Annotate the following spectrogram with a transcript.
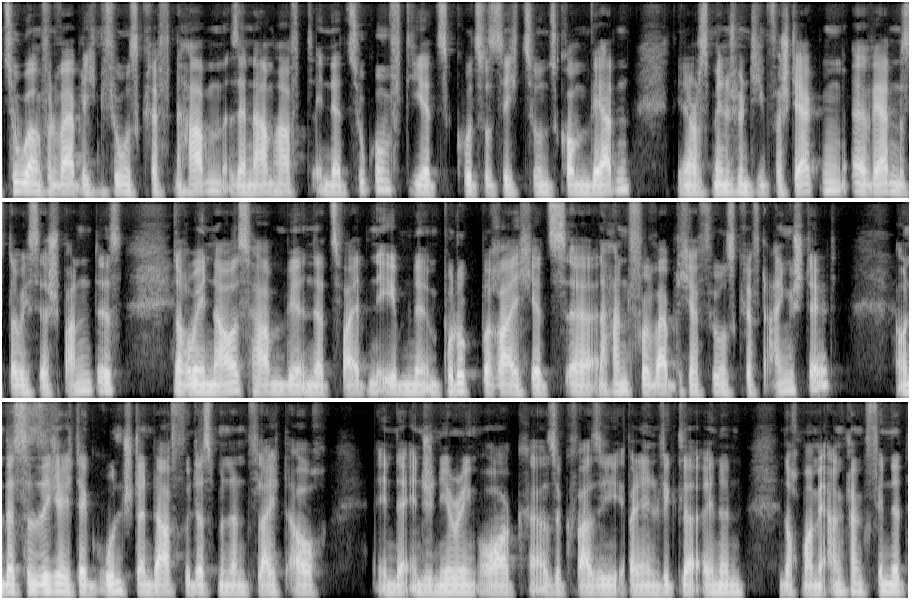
Zugang von weiblichen Führungskräften haben, sehr namhaft in der Zukunft, die jetzt kurzfristig zu uns kommen werden, die dann das Management-Team verstärken äh, werden, das glaube ich sehr spannend ist. Darüber hinaus haben wir in der zweiten Ebene im Produktbereich jetzt äh, eine Handvoll weiblicher Führungskräfte Geschäft eingestellt. Und das ist sicherlich der Grundstein dafür, dass man dann vielleicht auch in der Engineering Org, also quasi bei den EntwicklerInnen, nochmal mehr Anklang findet.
